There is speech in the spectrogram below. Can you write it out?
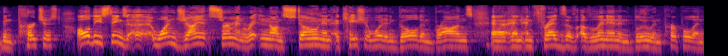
been purchased. All these things, uh, one giant sermon written on stone and acacia wood and gold and bronze uh, and, and threads of, of linen and blue and purple and,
